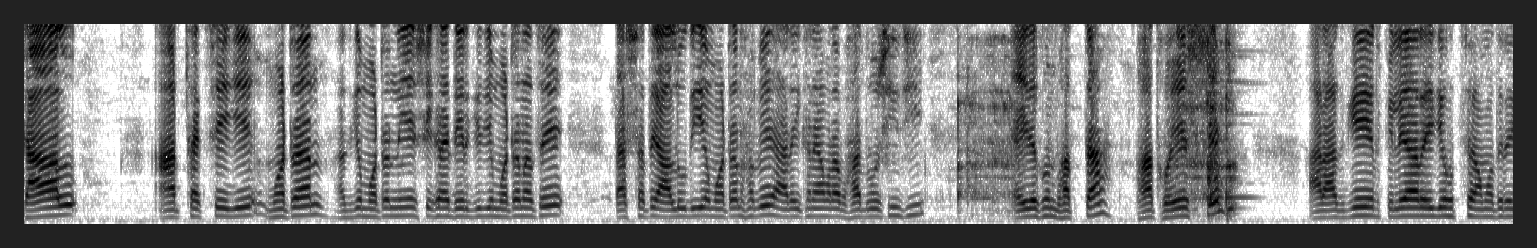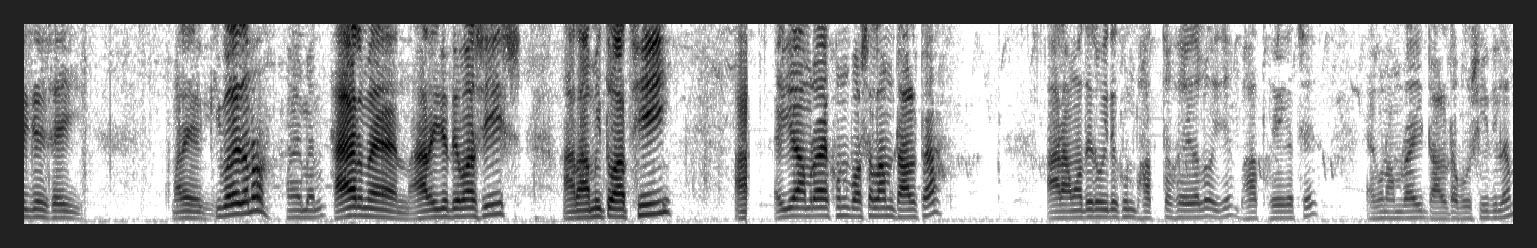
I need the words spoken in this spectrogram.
ডাল আর থাকছে এই যে মটন। আজকে মটন নিয়ে সেখানে দেড় কেজি মটন আছে। তার সাথে আলু দিয়ে মটন হবে আর এখানে আমরা ভাত বসিয়েছি। এই দেখুন ভাতটা ভাত হয়ে এসছে। আর আজকের প্লেয়ার এই যে হচ্ছে আমাদের এই যে সেই মানে কি বলে জানো হায়ারম্যান আর এই যে দেবাশিস আর আমি তো আছি। এই যে আমরা এখন বসালাম ডালটা। আর আমাদের ওই দেখুন ভাতটা হয়ে গেল এই যে ভাত হয়ে গেছে। এখন আমরা এই ডালটা বসিয়ে দিলাম।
